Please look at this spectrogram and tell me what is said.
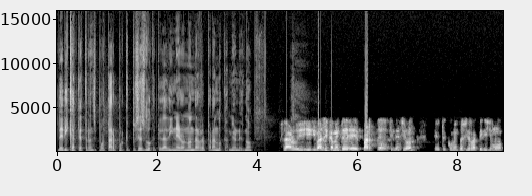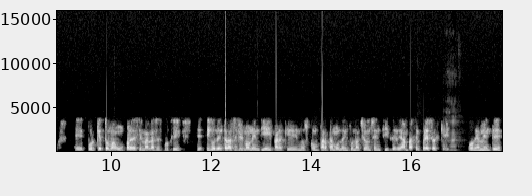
dedícate a transportar porque pues es lo que te da dinero, no andar reparando camiones, ¿no? Claro, y, básicamente eh, parte de la afiliación eh, te comento así rapidísimo eh, por qué toma un par de semanas, es porque, eh, digo, de entrada se firma un NDA para que nos compartamos la información sensible de ambas empresas, que obviamente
